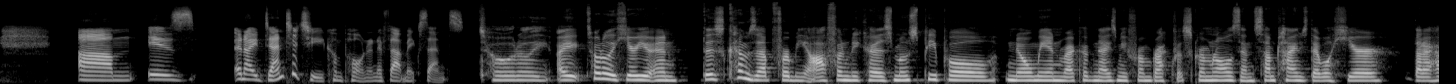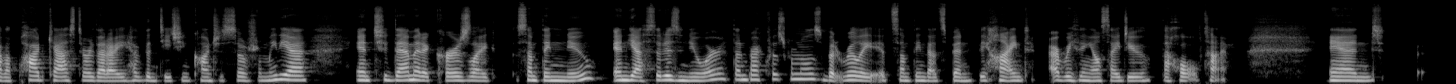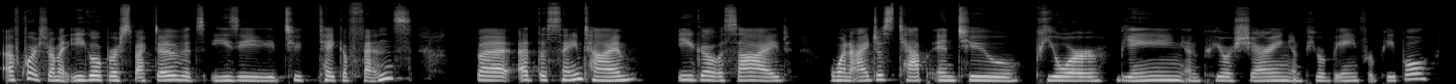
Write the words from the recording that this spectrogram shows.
um, is an identity component, if that makes sense. Totally. I totally hear you. And this comes up for me often because most people know me and recognize me from Breakfast Criminals. And sometimes they will hear that I have a podcast or that I have been teaching conscious social media. And to them, it occurs like something new. And yes, it is newer than Breakfast Criminals, but really it's something that's been behind everything else I do the whole time. And of course, from an ego perspective, it's easy to take offense. But at the same time, ego aside, when I just tap into pure being and pure sharing and pure being for people,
